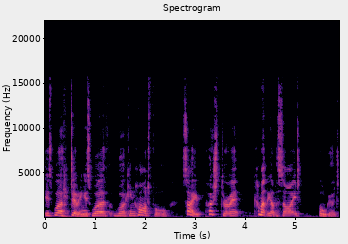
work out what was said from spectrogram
is worth doing is worth working hard for. So push through it, come out the other side, all good.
